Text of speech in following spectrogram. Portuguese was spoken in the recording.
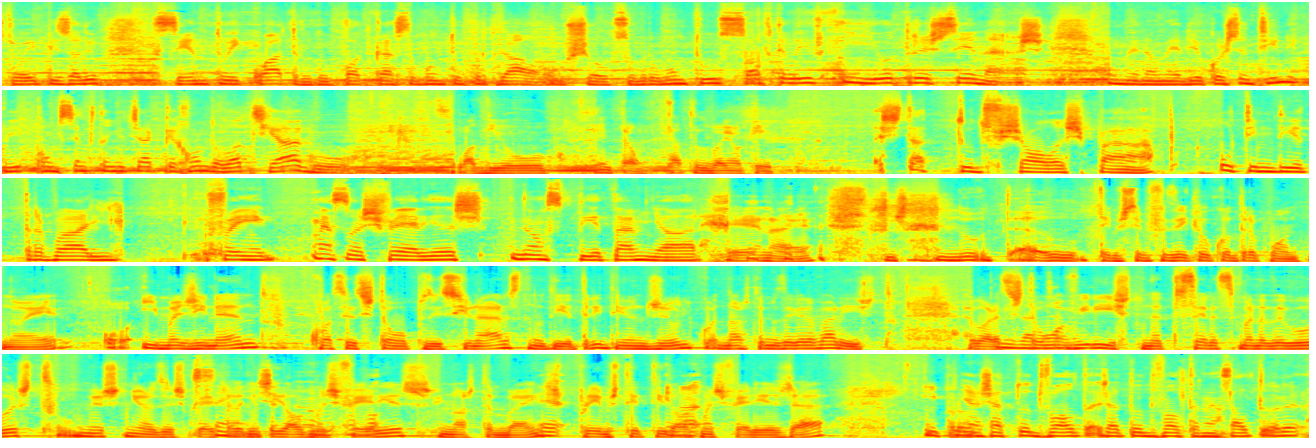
este é o episódio 104 do podcast Ubuntu Portugal, o show sobre Ubuntu, software livre e outras cenas. O meu nome é Diogo Constantino e comigo, como sempre, tenho o Tiago Carronda. Olá, Tiago. Olá, Diogo. Então, está tudo bem ok? Está tudo fecholas, pá. Último dia de trabalho, vem, começam as férias, não se podia estar melhor. É, não é? Isto no, temos sempre que fazer aquele contraponto, não é? Imaginando que vocês estão a posicionar-se no dia 31 de julho, quando nós estamos a gravar isto. Agora, se estão a ouvir isto na terceira semana de agosto, meus senhores, eu espero Sim, que tenham tido algumas férias, nós também, é, esperemos ter tido algumas férias já. E pronto. Já, já estou de volta, já estou de volta nessa altura.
